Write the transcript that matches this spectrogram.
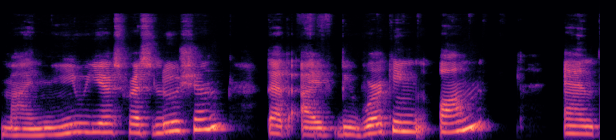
my New Year's resolution that I've been working on, and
